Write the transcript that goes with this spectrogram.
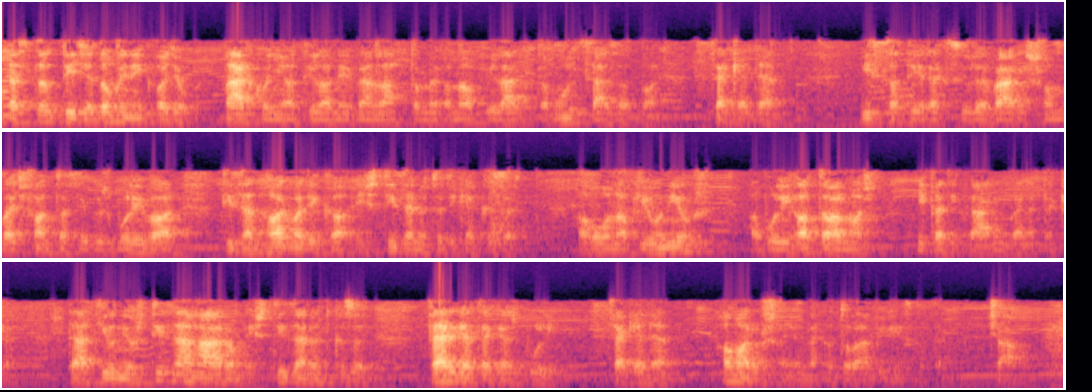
Sziasztok, DJ Dominik vagyok, Várkonyi Attila néven láttam meg a napvilágot a múlt században, Szegeden. Visszatérek szülővárosomba egy fantasztikus bulival 13-a és 15-e között. A hónap június, a buli hatalmas, mi pedig várunk benneteket. Tehát június 13 és 15 között fergeteges buli, Szegeden. Hamarosan jönnek a további részletek. Ciao.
